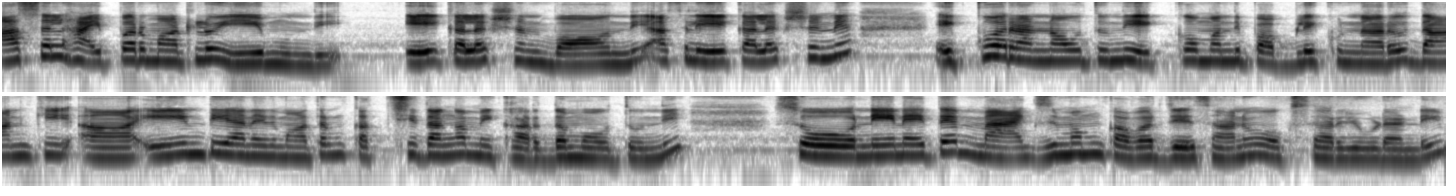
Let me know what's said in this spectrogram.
అసలు హైపర్ మార్ట్లో ఏముంది? ఏ కలెక్షన్ బాగుంది? అసలు ఏ కలెక్షన్ ఎక్కువ రన్ అవుతుంది ఎక్కువ మంది పబ్లిక్ ఉన్నారు. దానికి ఏంటి అనేది మాత్రం ఖచ్చితంగా మీకు అర్థమవుతుంది. సో నేనైతే మ్యాక్సిమం కవర్ చేశాను. ఒకసారి చూడండి.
